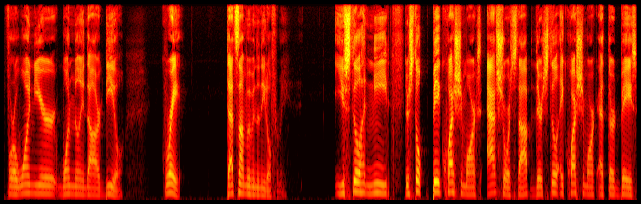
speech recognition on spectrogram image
for a one year, $1 million deal. Great. That's not moving the needle for me. You still need, there's still big question marks at shortstop. There's still a question mark at third base.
